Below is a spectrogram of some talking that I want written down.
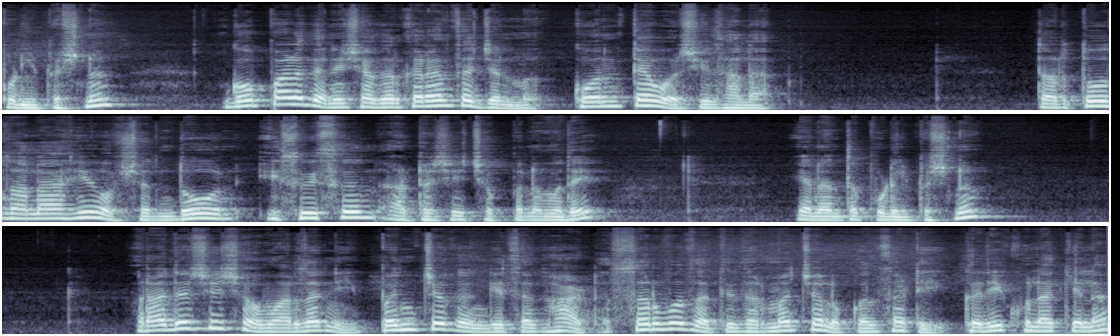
पुढील प्रश्न गोपाळ गणेश आगरकरांचा जन्म कोणत्या वर्षी झाला? तर तो झाला आहे ऑप्शन दोन इसवी सन अठराशे छप्पन्नमध्ये यानंतर पुढील प्रश्न राजर्षी शाहू महाराजांनी पंचगंगेचा घाट सर्व जाती धर्मांच्या लोकांसाठी कधी खुला केला?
